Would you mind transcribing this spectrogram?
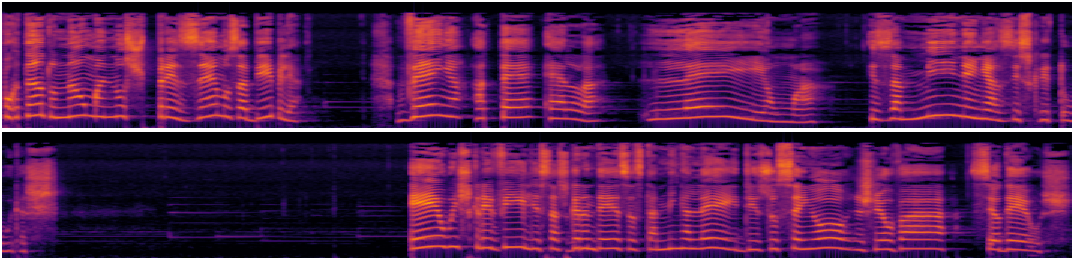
Portanto, não menosprezemos a Bíblia. Venha até ela, leiam-a, examinem as Escrituras. Eu escrevi-lhes as grandezas da minha lei, diz o Senhor Jeová, seu Deus.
